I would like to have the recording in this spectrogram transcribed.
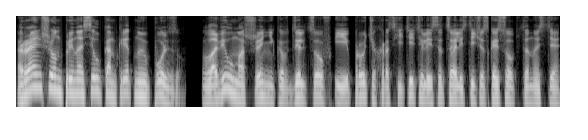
Раньше он приносил конкретную пользу. Ловил мошенников, дельцов и прочих расхитителей социалистической собственности.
